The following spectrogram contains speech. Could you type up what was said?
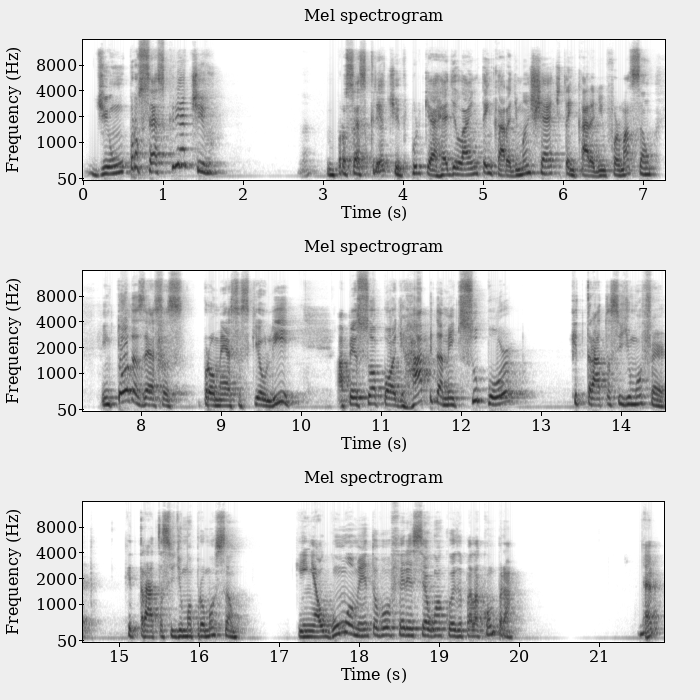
de um processo criativo. Né? Um processo criativo, porque a headline tem cara de manchete, tem cara de informação. Em todas essas promessas que eu li, a pessoa pode rapidamente supor que trata-se de uma oferta, que trata-se de uma promoção, que em algum momento eu vou oferecer alguma coisa para ela comprar. Né?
